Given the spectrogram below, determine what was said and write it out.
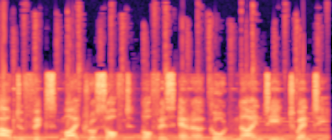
How to fix Microsoft Office error code 1920.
